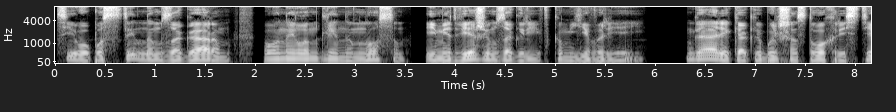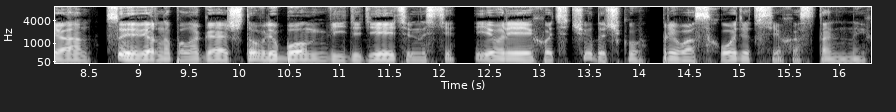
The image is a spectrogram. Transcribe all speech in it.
с его пустынным загаром, унылым длинным носом и медвежьим загривком еврей. Гарри, как и большинство христиан, суеверно полагает, что в любом виде деятельности евреи хоть чуточку превосходят всех остальных.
